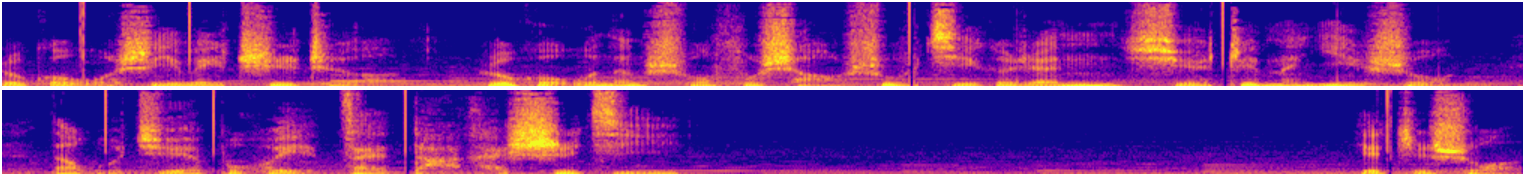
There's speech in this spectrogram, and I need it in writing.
如果我是一位智者，如果我能说服少数几个人学这门艺术，那我绝不会再打开诗集。也只说，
